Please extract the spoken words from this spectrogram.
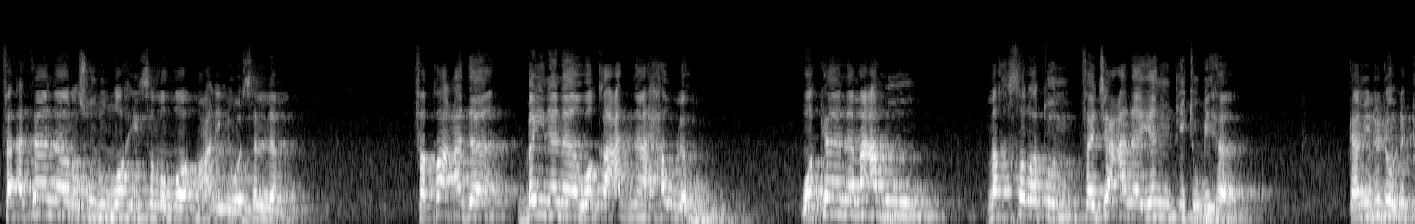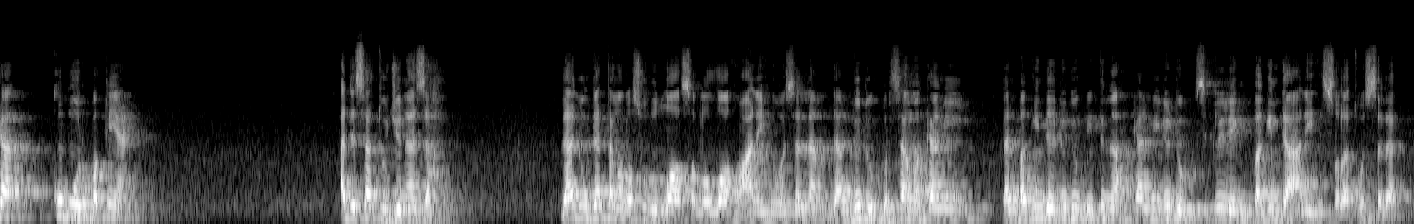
فأتانا رسول الله صلى الله عليه وسلم فقعد بيننا وقعدنا حوله وكان معه مخصرة فجعل ينكت بها kami duduk dekat kubur Baqi' ada satu jenazah lalu datang Rasulullah sallallahu alaihi wasallam dan duduk bersama kami dan baginda duduk di tengah kami duduk sekeliling baginda alaihi salatu wassalam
